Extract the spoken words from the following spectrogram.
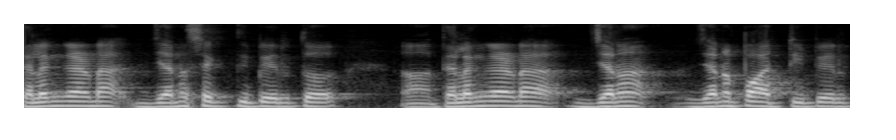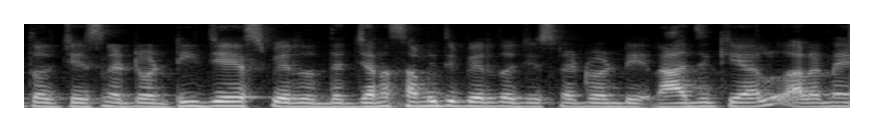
తెలంగాణ జనశక్తి పేరుతో తెలంగాణ జన జన పార్టీ పేరుతో చేసినటువంటి టీజేఎస్ పేరుతో జన సమితి పేరుతో చేసినటువంటి రాజకీయాలు అలానే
